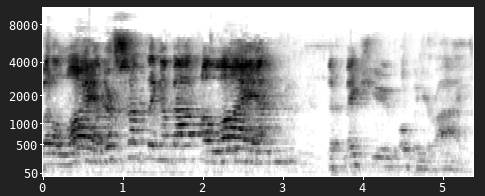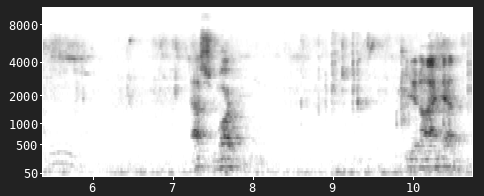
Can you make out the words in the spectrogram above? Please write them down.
But a lion, there's something about a lion that makes you open your eyes. Ask Martin. He and I had,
